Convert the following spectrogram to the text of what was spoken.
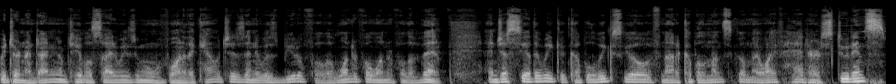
we turned our dining room table sideways, we moved one of the couches, and it was beautiful, a wonderful, wonderful event. And just the other week, a couple of weeks ago, if not a couple of months ago, my wife had her students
